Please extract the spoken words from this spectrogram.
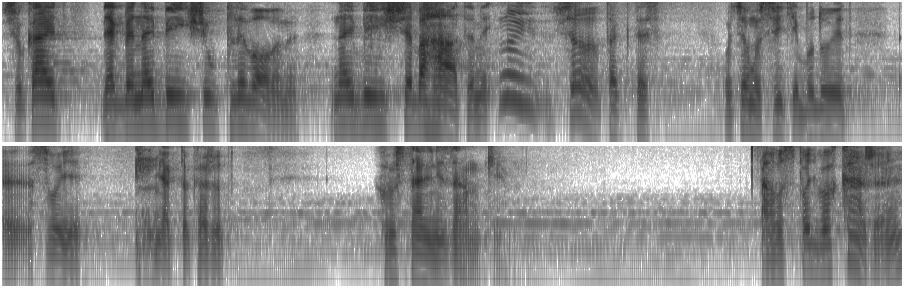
шукають якби найбільш впливовими, найбільше багатими. Ну і все так десь у цьому світі будують е, свої, як то кажуть, хрустальні замки. А Господь Бог каже,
